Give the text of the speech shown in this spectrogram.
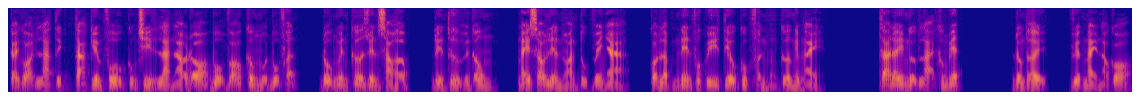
cái gọi là tịch tà kiếm phổ cũng chỉ là nào đó bộ võ công một bộ phận, độ nguyên cơ duyên xào hợp, đến thử huyền công, ngày sau liền hoàn tục về nhà, còn lập nên phúc uy tiêu cục phần cơ nghiệp này. Ta đây ngược lại không biết. Đồng thời, việc này nào có?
